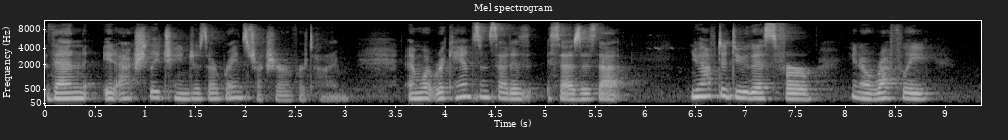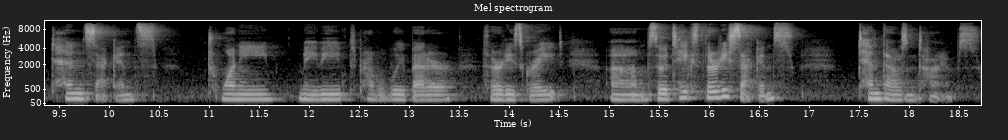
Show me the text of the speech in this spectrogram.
then it actually changes our brain structure over time. And what Rick Hanson said is, says is that you have to do this for you know roughly 10 seconds, 20, maybe probably better. 30 is great. Um, so it takes 30 seconds, 10,000 times.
